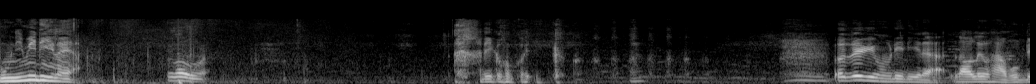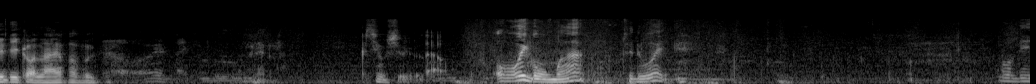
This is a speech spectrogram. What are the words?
มุมนี้ไม่ดีเลยอะโง่อะอันนี้โกงกว่าอีก มันไม่มีมุมดีๆเลยอะเราลืมหามุมดีๆก่อนไลฟ์ป่ะมึงชิวๆอยู่แล้ว โอ้ยงงมากช่วยด้วย มุมดี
